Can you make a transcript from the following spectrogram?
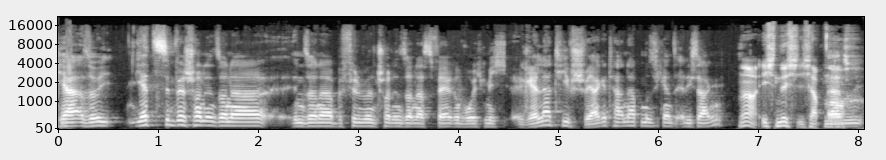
Ja, also jetzt sind wir schon in so einer, in so einer, befinden wir uns schon in so einer Sphäre, wo ich mich relativ schwer getan habe, muss ich ganz ehrlich sagen. Na, ich nicht. Ich habe noch ähm,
